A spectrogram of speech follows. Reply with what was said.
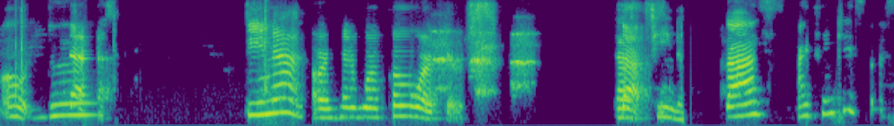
oh, do, Yes. Tina or her work co-workers? That's That's- Tina. that's, I think it's this.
